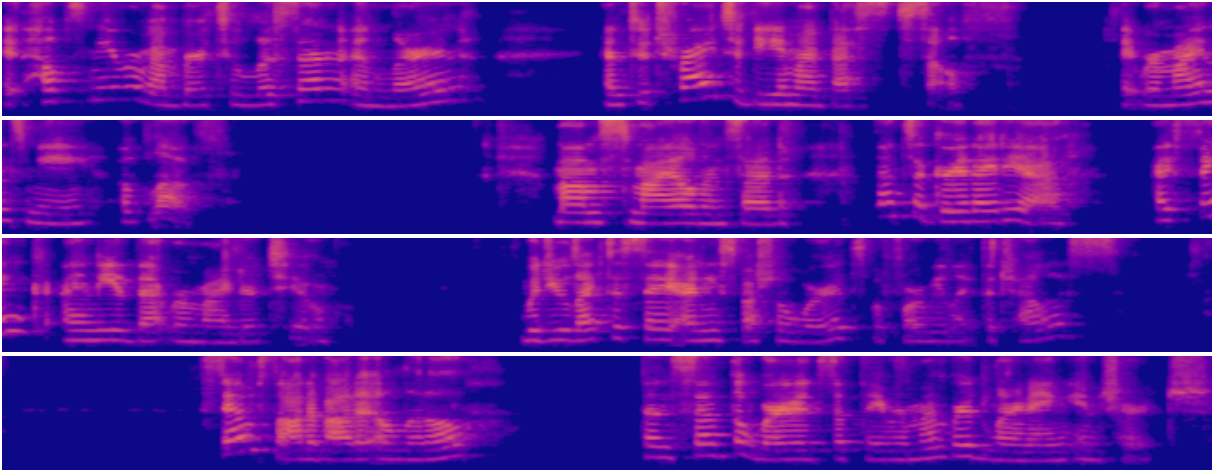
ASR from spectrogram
It helps me remember to listen and learn and to try to be my best self. It reminds me of love. Mom smiled and said, That's a great idea. I think I need that reminder too. Would you like to say any special words before we light the chalice? Sam thought about it a little, then said the words that they remembered learning in church.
